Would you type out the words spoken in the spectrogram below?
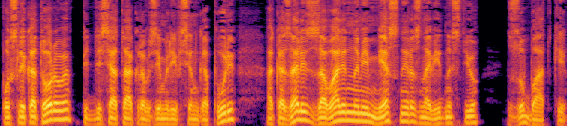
после которого 50 акров земли в Сингапуре оказались заваленными местной разновидностью зубатки.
